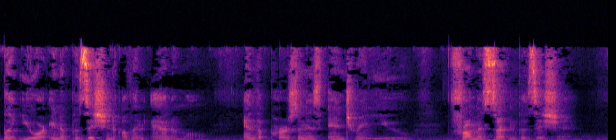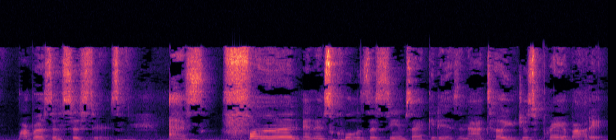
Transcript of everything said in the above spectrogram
but you are in a position of an animal, and the person is entering you from a certain position. My brothers and sisters, as fun and as cool as it seems like it is, and I tell you, just pray about it.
